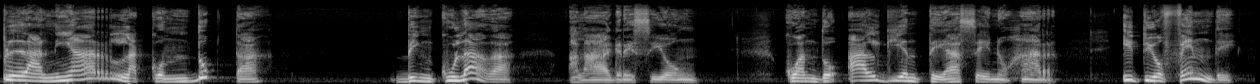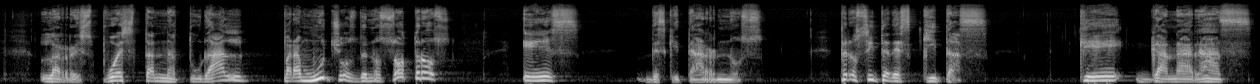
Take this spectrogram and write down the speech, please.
planear la conducta vinculada a la agresión. Cuando alguien te hace enojar y te ofende, la respuesta natural para muchos de nosotros es desquitarnos. Pero si te desquitas, ¿qué ganarás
